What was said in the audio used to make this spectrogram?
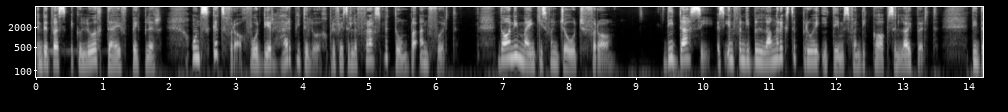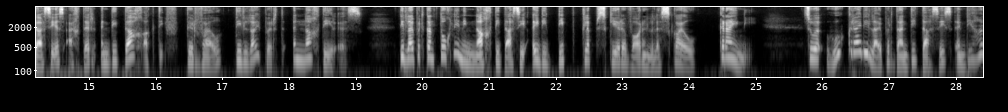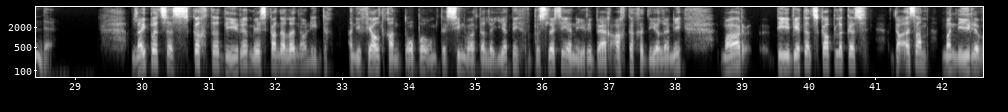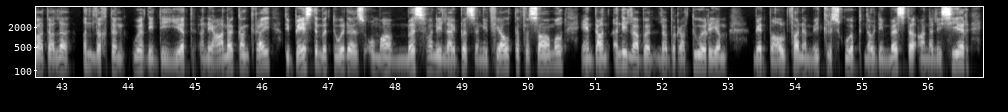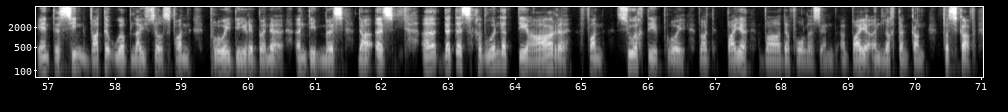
En dit was ekoloog Dave Peppler. Ons skitsvraag word deur herpetoloog professor Lefras Meton beantwoord. Dani Mentjies van George vra: Die dassie is een van die belangrikste prooi-items van die Kaapse luiperd. Die dassie is egter in die dag aktief terwyl die luiperd 'n nagdier is. Die luiperd kan tog nie in die nag die dassie uit die diep klipskeure waarin hulle skuil kry nie. So, hoe kry die luiperd dan die dassies in die hande? Luiperds is skugter diere. Mens kan hulle nou nie in die veld gaan dop om te sien wat hulle eet nie. Beslis nie in hierdie bergagtige dele nie. Maar die wetenskaplikes Daar is aan maniere wat hulle inligting oor die dieet in die hande kan kry. Die beste metode is om 'n mis van die luiperds in die veld te versamel en dan in die lab laboratorium met behulp van 'n mikroskoop nou die miste analiseer en te sien watter oopblyfsels van prooi diere binne in die mis daar is. Uh dit is gewoonlik die hare van soogdierprooi wat baie waardevol is en, en baie inligting kan verskaf.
